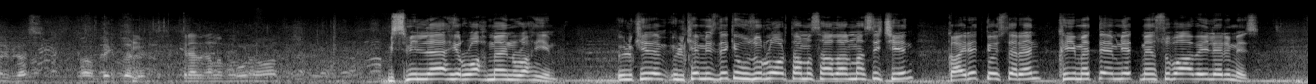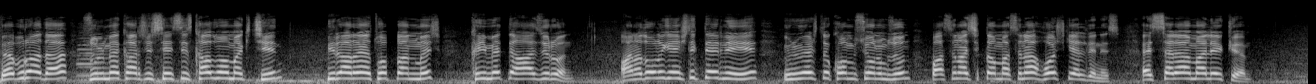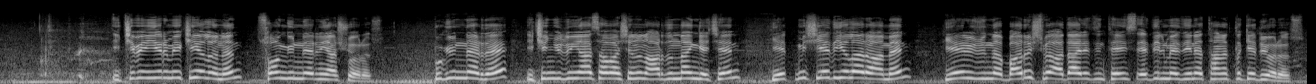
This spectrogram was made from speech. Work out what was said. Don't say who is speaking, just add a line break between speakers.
kaldır biraz. Tamam bekle bir.
Biraz kalabalık. Bismillahirrahmanirrahim. Ülke, ülkemizdeki huzurlu ortamın sağlanması için gayret gösteren kıymetli emniyet mensubu ağabeylerimiz ve burada zulme karşı sessiz kalmamak için bir araya toplanmış kıymetli Hazirun. Anadolu Gençlik Derneği Üniversite Komisyonumuzun basın açıklamasına hoş geldiniz. Esselamu Aleyküm. 2022 yılının son günlerini yaşıyoruz. Bugünlerde 2. Dünya Savaşı'nın ardından geçen 77 yıla rağmen yeryüzünde barış ve adaletin tesis edilmediğine tanıklık ediyoruz.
